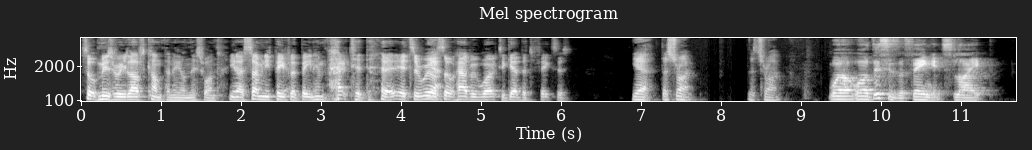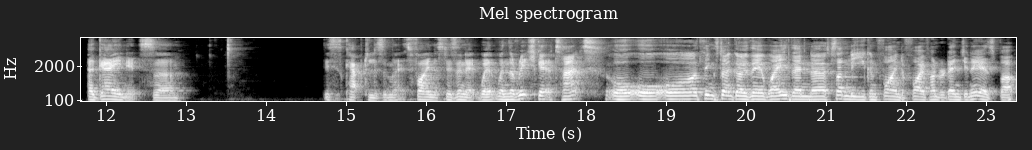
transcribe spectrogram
sort of misery loves company on this one. You know, so many people have been impacted. it's a real Yeah. sort of how do we work together to fix this? Yeah, that's right. That's right. Well, well, this is the thing. It's like again, it's um, this is capitalism at its finest, isn't it? When, when the rich get attacked or, or, or things don't go their way, then uh, suddenly you can find a 500 engineers. But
